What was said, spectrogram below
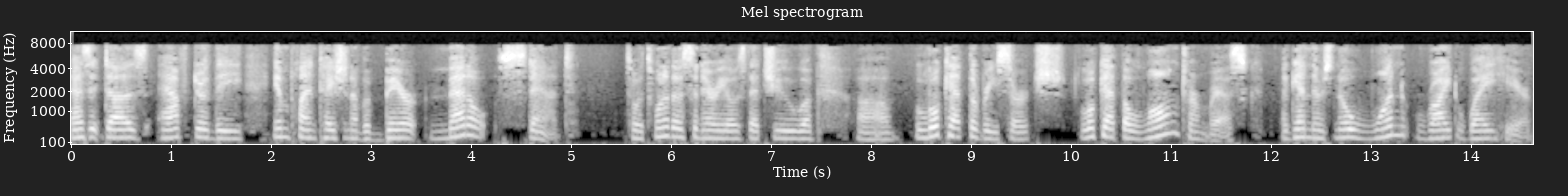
as it does after the implantation of a bare metal stent. So it's one of those scenarios that you uh, uh, look at the research, look at the long-term risk. Again, there's no one right way here.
